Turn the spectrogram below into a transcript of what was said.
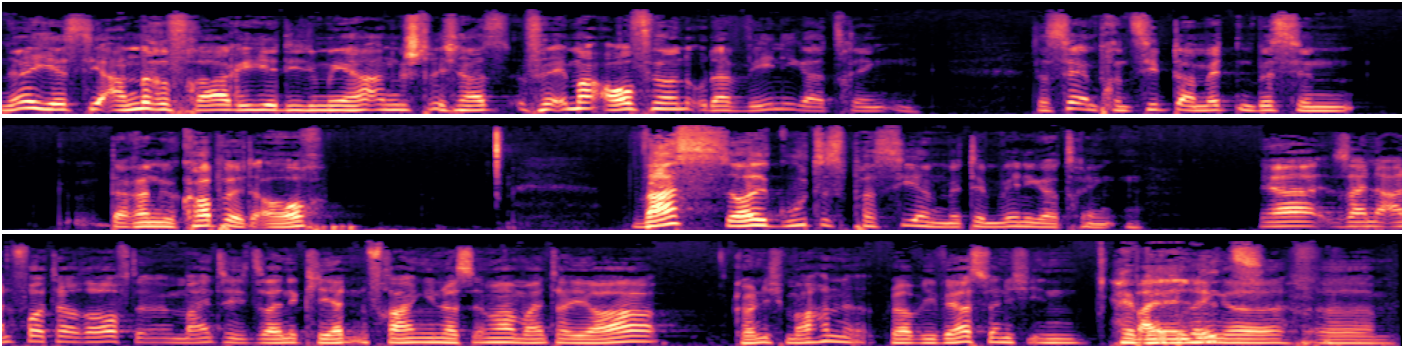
ne, hier ist die andere Frage hier, die du mir angestrichen hast, für immer aufhören oder weniger trinken. Das ist ja im Prinzip damit ein bisschen daran gekoppelt auch. Was soll Gutes passieren mit dem weniger trinken? Ja, seine Antwort darauf, meinte, seine Klienten fragen ihn das immer, meinte er, ja, könnte ich machen. Oder wie wäre es, wenn ich ihnen Herr beibringe, ähm,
